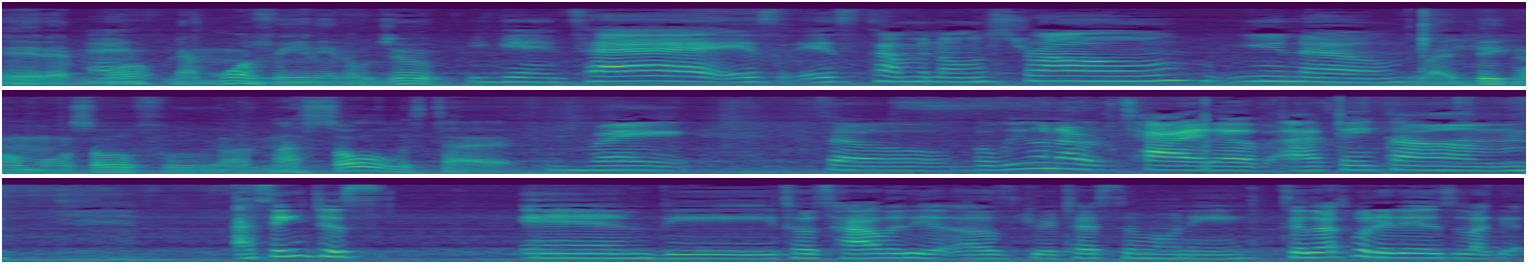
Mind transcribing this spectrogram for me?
yeah, that mor- that morphine ain't no joke. You're getting tired. It's it's coming on strong. You know. Like Big Mama on Soul Food, my soul is tired. Right. So, but we're gonna tie it up. I think um, I think just in the totality of your testimony, because that's what it is. Like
